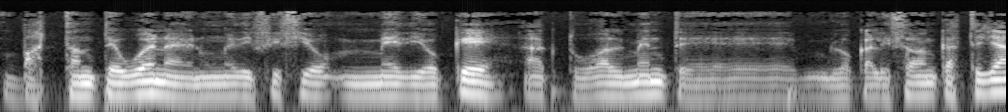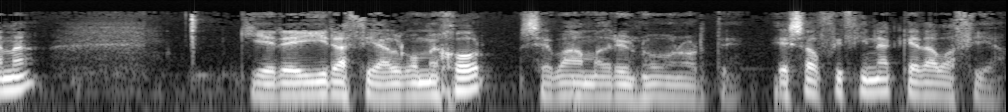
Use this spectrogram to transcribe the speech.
bastante buena en un edificio medio que actualmente eh, localizado en Castellana, quiere ir hacia algo mejor, se va a Madrid Nuevo Norte. Esa oficina queda vacía.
